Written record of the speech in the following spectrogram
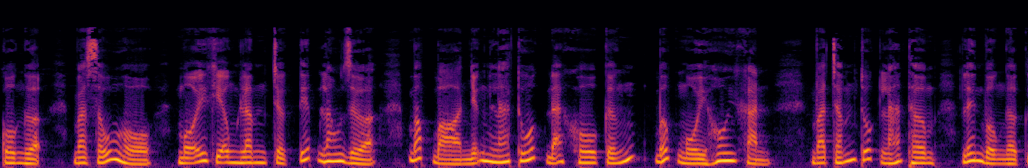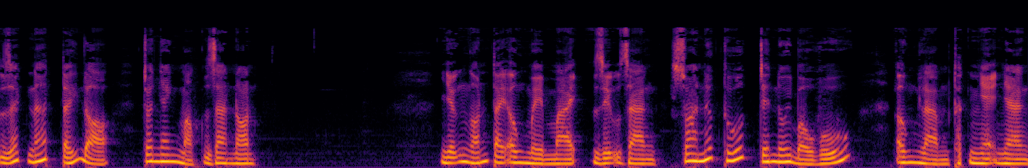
Cô ngượng và xấu hổ mỗi khi ông Lâm trực tiếp lau rửa, bóc bỏ những lá thuốc đã khô cứng, bốc mùi hôi khẳng và chấm thuốc lá thơm lên vùng ngực rách nát tấy đỏ, cho nhanh mọc da non. Những ngón tay ông mềm mại, dịu dàng, xoa nước thuốc trên nôi bầu vú. Ông làm thật nhẹ nhàng,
